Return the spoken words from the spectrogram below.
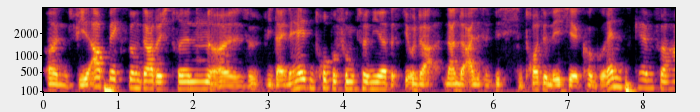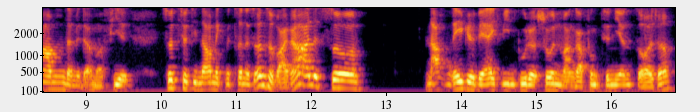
Und viel Abwechslung dadurch drin, also wie deine Heldentruppe funktioniert, dass die untereinander alles ein bisschen trottelige Konkurrenzkämpfe haben, damit da immer viel Soziodynamik mit drin ist und so weiter. Alles so nach dem Regelwerk, wie ein guter Shonen-Manga funktionieren sollte.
